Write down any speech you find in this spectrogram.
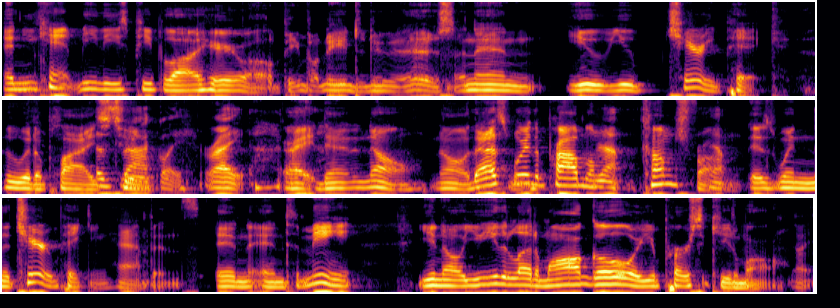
and you can't be these people out here. Well, people need to do this, and then you you cherry pick who it applies exactly. to. Exactly. Right. Right. Then no, no. That's where the problem yeah. comes from. Yeah. Is when the cherry picking happens, and and to me, you know, you either let them all go or you persecute them all. Right.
